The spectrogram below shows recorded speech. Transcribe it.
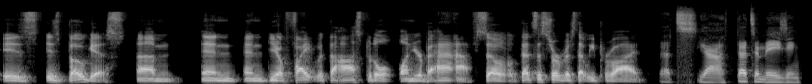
is is bogus. Um, and and you know fight with the hospital on your behalf. So that's a service that we provide. That's yeah that's amazing.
